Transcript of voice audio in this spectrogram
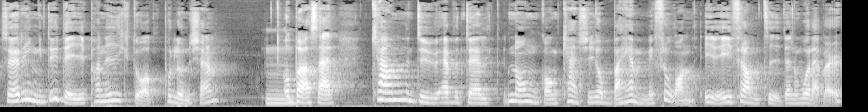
Så jag ringde ju dig i panik då på lunchen mm. och bara så här, kan du eventuellt någon gång kanske jobba hemifrån i, i framtiden, whatever?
